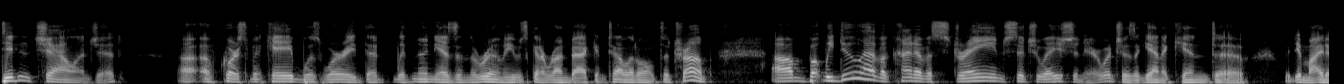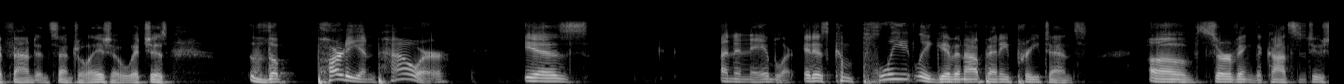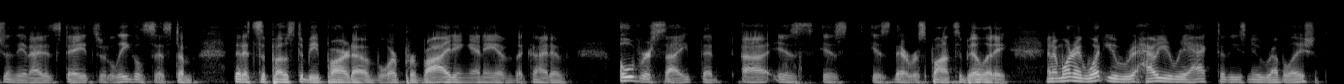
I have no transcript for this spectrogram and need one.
didn't challenge it, uh, of course, McCabe was worried that with Nunes in the room, he was going to run back and tell it all to Trump. Um, but we do have a kind of a strange situation here, which is again akin to what you might have found in Central Asia, which is the party in power is an enabler. It has completely given up any pretense of serving the Constitution of the United States or the legal system that it's supposed to be part of, or providing any of the kind of oversight that uh, is is is their responsibility. And I'm wondering what you how you react to these new revelations.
